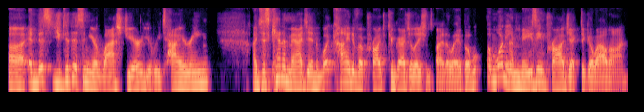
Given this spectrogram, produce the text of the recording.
Uh, and this you did this in your last year. You're retiring. I just can't imagine what kind of a project. Congratulations, by the way, but what an Thank you. amazing project to go out on.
